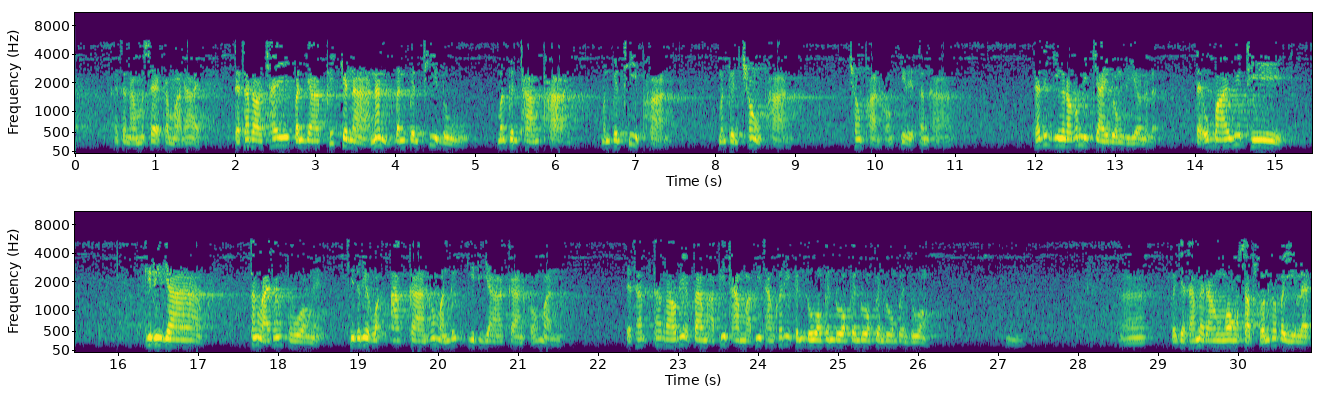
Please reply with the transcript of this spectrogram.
ให้ตัณหามันแทรกเข้ามาได้ แต่ถ้าเราใช้ปัญญาพิจารณานั่นมันเป็นที่ดู มันเป็นทางผ่าน มันเป็นที่ผ่าน มันเป็นช่องผ่าน ช่องผ่านของกิเลสตัณหาแต่ที่จริงเราก็มีใจดวงเดียวนั่นแหละ แต่อุบายวิธีกิริยาทั้งหลายทั้งปวงเนี่ยที่เรียกว่าอาการของมันหรือกิริยาการของมัน แต่ถ้าถ้าเราเรียกตามอภิธรรมอภิธรรมเขาเรียกเป็นดวงเป็นดวงเป็นดวงเป็นดวงเป็นดวงอ่าก็จะทำให้เรางงสับสนเข้าไปอีกแหละ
